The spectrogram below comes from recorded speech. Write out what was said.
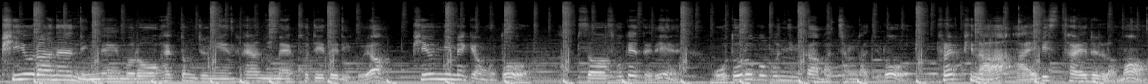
피유라는 닉네임으로 활동 중인 회원님의 코디들이고요. 피유님의 경우도 앞서 소개드린 오도르 부부님과 마찬가지로 프레피나 아이비 스타일을 넘어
